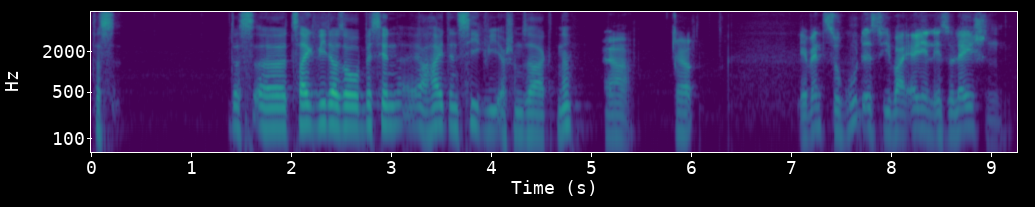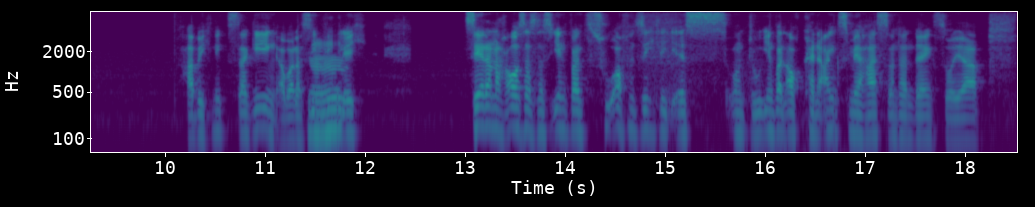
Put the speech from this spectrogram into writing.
das, das äh, zeigt wieder so ein bisschen ja, Hide and Seek, wie ihr schon sagt. Ne? Ja. Ja. Ja, wenn es so gut ist wie bei Alien Isolation, habe ich nichts dagegen. Aber das sieht Mhm. wirklich sehr danach aus, dass das irgendwann zu offensichtlich ist und du irgendwann auch keine Angst mehr hast und dann denkst so, ja, pff,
